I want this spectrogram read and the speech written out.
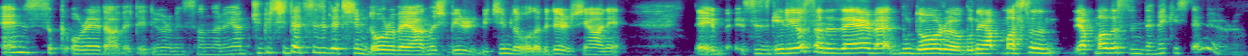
En sık oraya davet ediyorum insanlara. Yani çünkü şiddetsiz iletişim doğru veya yanlış bir biçimde olabilir. Yani e, siz geliyorsanız eğer ben, bu doğru, bunu yapmasın, yapmalısın demek istemiyorum.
